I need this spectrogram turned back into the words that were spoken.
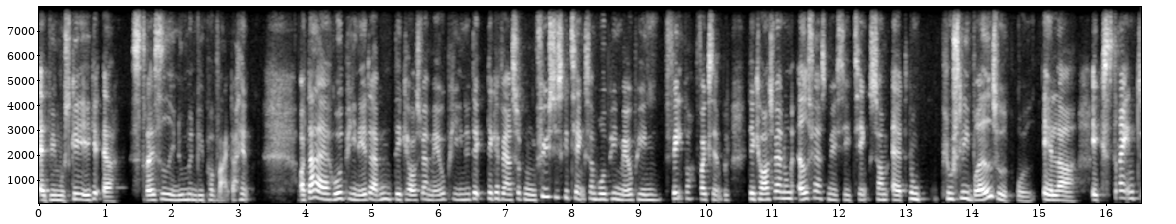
at vi måske ikke er stressede endnu, men vi er på vej derhen. Og der er hovedpine et af dem. Det kan også være mavepine. Det, det kan være sådan nogle fysiske ting, som hovedpine, mavepine, feber for eksempel. Det kan også være nogle adfærdsmæssige ting, som at nogle pludselige vredesudbrud, eller ekstremt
